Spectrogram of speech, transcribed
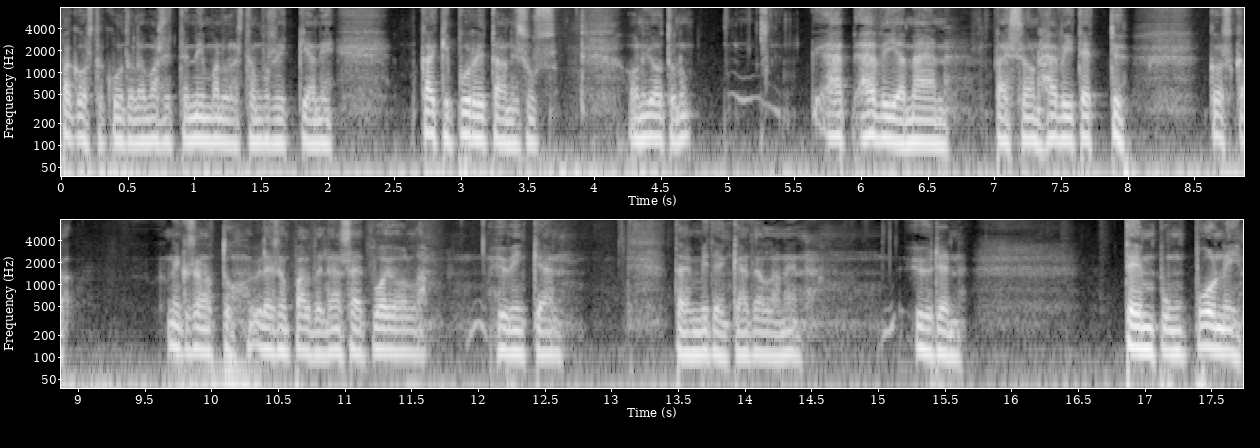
pakosta kuuntelemaan sitten niin monenlaista musiikkia, niin kaikki puritaanisuus on joutunut hä- häviämään, tai se on hävitetty, koska niin kuin sanottu, yleisön palvelijan sä et voi olla hyvinkään tai mitenkään tällainen yhden tempun poni.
